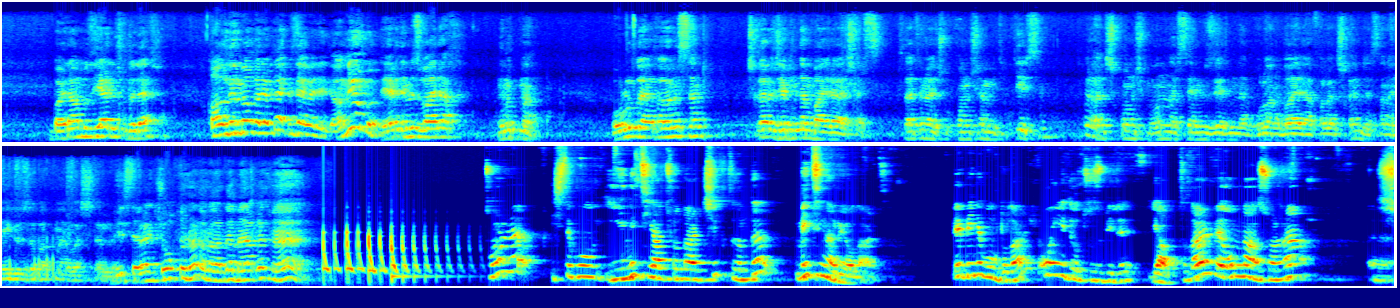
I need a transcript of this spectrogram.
Bayrağımızı yer düşürdüler. Kaldırma görevler bize verildi. Anlıyor musun? Derdimiz bayrak. Unutma. Olur da yakalanırsan çıkar cebinden bayrağı açarsın. Zaten öyle çok konuşan bir tip değilsin. Hiç konuşma. Onlar senin üzerinden kulağını bayrağı falan çıkarınca sana iyi gözle bakmaya başlarlar. Bir seven çoktur lan onlarda merak etme ha. Sonra işte bu yeni tiyatrolar çıktığında metin arıyorlardı. Ve beni buldular. 17.31'i yaptılar ve ondan sonra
